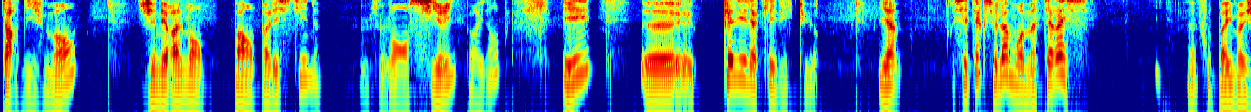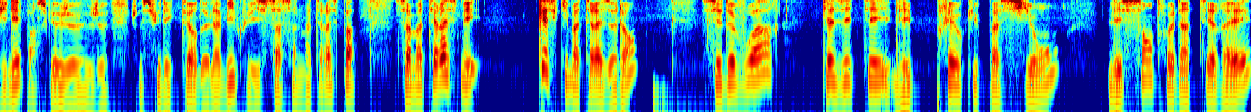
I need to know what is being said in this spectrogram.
tardivement, généralement pas en Palestine, souvent en Syrie par exemple. Et euh, quelle est la clé de lecture? Bien, ces textes-là, moi, m'intéressent. Il ne faut pas imaginer, parce que je, je, je, suis lecteur de la Bible, que je dis ça, ça ne m'intéresse pas. Ça m'intéresse, mais qu'est-ce qui m'intéresse dedans? C'est de voir quelles étaient les préoccupations, les centres d'intérêt,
